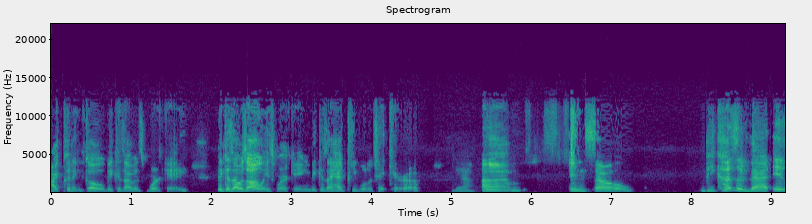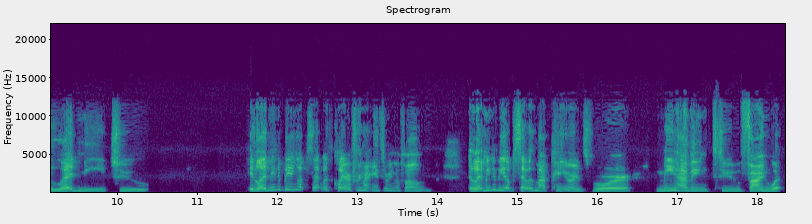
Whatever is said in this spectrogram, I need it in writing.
I couldn't go because I was working, because I was always working, because I had people to take care of. Yeah. Um and so because of that, it led me to it led me to being upset with Claire for not answering the phone. It led me to be upset with my parents for me having to find what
